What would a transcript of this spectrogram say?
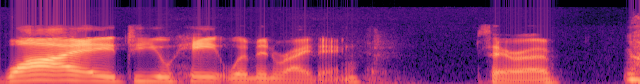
Why do you hate women riding, Sarah?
